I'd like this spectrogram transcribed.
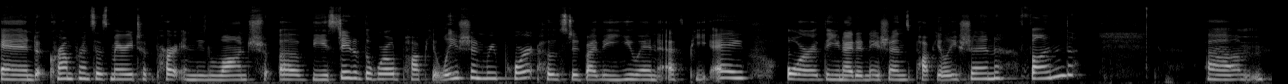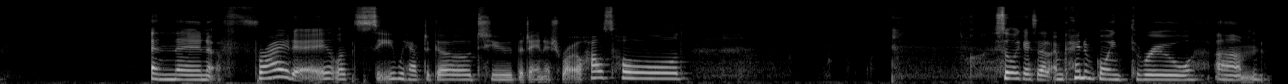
and Crown Princess Mary took part in the launch of the State of the World Population Report hosted by the UNFPA or the United Nations Population Fund. Um, and then Friday, let's see, we have to go to the Danish royal household. So, like I said, I'm kind of going through. Um,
